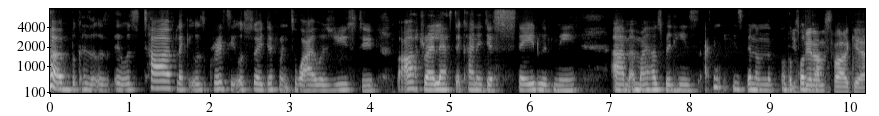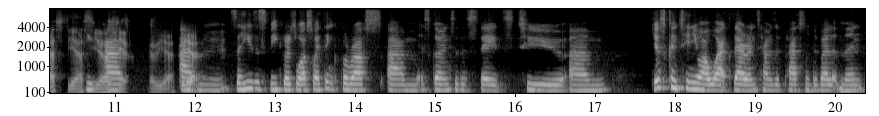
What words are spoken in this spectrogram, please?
Um, because it was it was tough, like it was gritty, it was so different to what I was used to. But after I left, it kind of just stayed with me. Um, and my husband, he's I think he's been on the on the He's podcast. been on the podcast. Yes, He yes, yeah, yeah, yeah. Um, so he's a speaker as well. So I think for us, um, it's going to the States to um, just continue our work there in terms of personal development.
